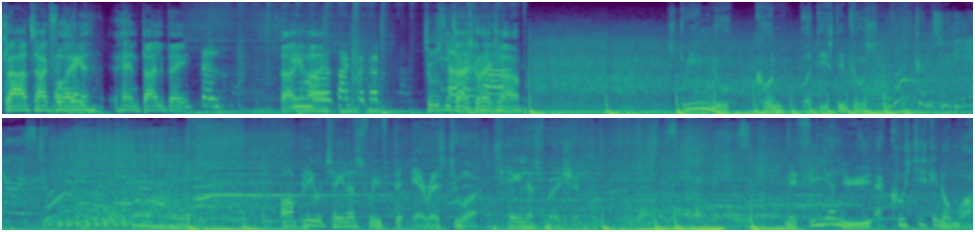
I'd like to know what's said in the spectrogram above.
Clara, tak for ringet. Ha' en dejlig dag. Selv. Tak, Lige måde, hej. tak for godt. Tusind tak skal du have, Clara. Stream nu kun på Disney+. Plus. Oplev Taylor Swift The Eras Tour, Taylor's version. Med fire nye akustiske numre.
